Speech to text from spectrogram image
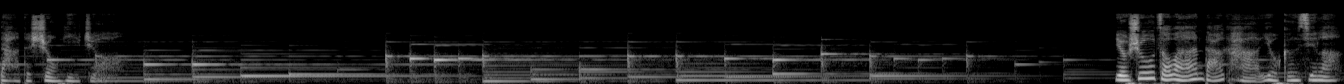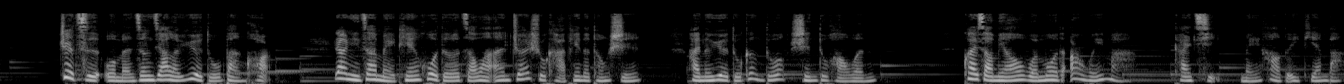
大的受益者。有书早晚安打卡又更新了，这次我们增加了阅读板块，让你在每天获得早晚安专属卡片的同时，还能阅读更多深度好文。快扫描文末的二维码，开启美好的一天吧。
